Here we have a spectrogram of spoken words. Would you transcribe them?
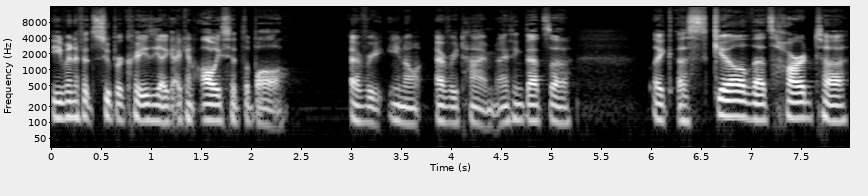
even if it's super crazy, like I can always hit the ball every you know every time. And I think that's a like a skill that's hard to.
